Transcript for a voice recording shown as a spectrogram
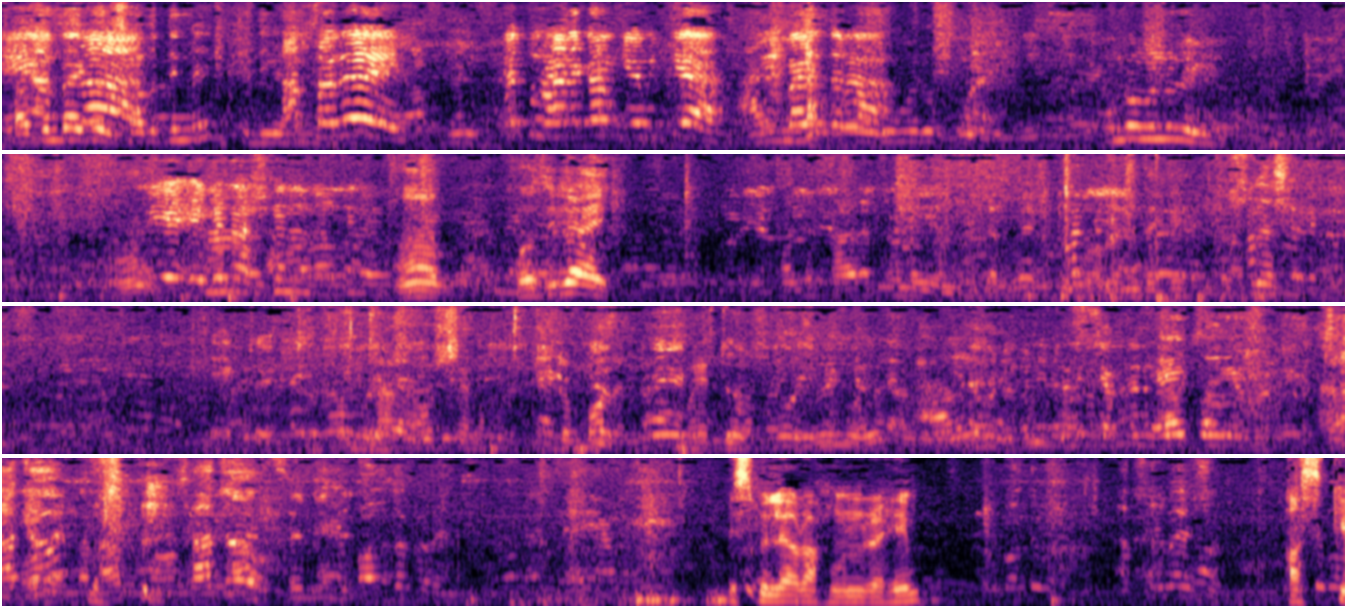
সাবুদ্দিন ভাই কই? ভাই? এদিকে আসুন। আরে এ তোর হানে কাম তুই এখানে আসেন হ্যাঁ ফসি ভাই। বিসমিল্লাহ রহমান রহিম। আজকে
